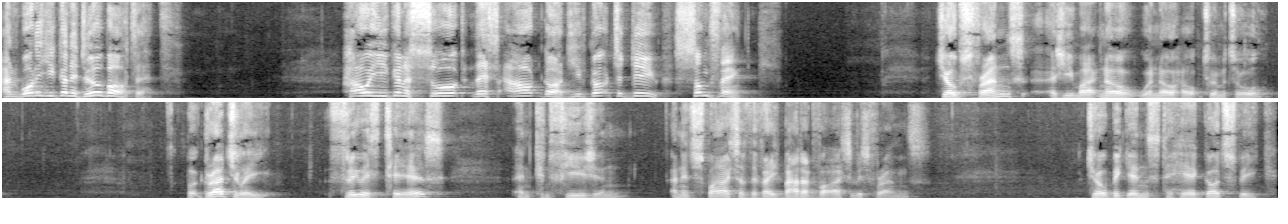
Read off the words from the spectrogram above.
And what are you going to do about it? How are you going to sort this out, God? You've got to do something. Job's friends, as you might know, were no help to him at all. But gradually, through his tears and confusion, and in spite of the very bad advice of his friends, Job begins to hear God speak.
